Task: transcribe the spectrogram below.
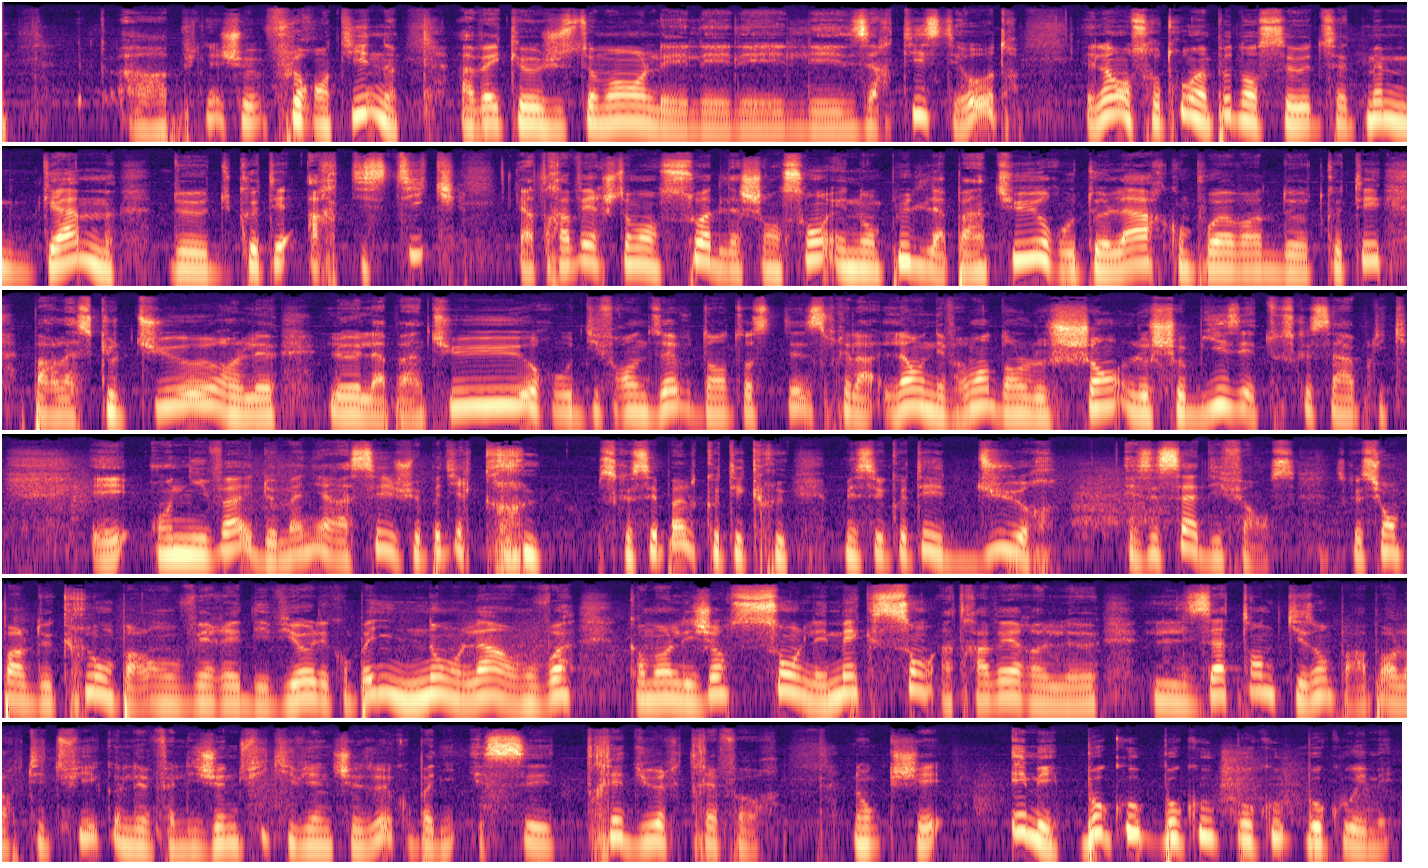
ah, Florentine, avec euh, justement les, les- les- artistes et autres. Et là, on se retrouve un peu dans ce- cette même gamme du côté artistique, à travers justement soit de la chanson et non plus de la peinture ou de l'art qu'on pourrait avoir de l'autre côté par la sculpture, le- le- la peinture ou différentes œuvres dans, cet esprit-là. Là, on est vraiment dans le chant, le showbiz et tout ce que ça implique. Et on y va de manière assez, je vais pas dire crue, parce que c'est pas le côté cru, mais c'est le côté dur. Et c'est ça la différence. Parce que si on parle de cru, on, verrait des viols et compagnie. Non, là, on voit comment les gens sont, les mecs sont à travers le- les attentes qu'ils ont par rapport à leurs petites filles, les, enfin, les jeunes filles qui viennent chez eux et compagnie. Et c'est très dur et très fort. Donc j'ai aimé, beaucoup, beaucoup, beaucoup, beaucoup aimé.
